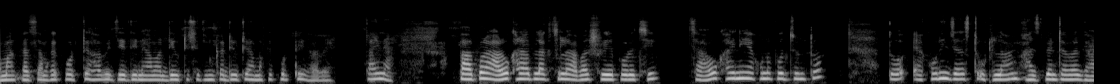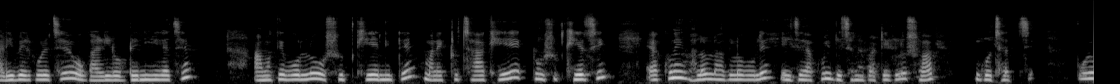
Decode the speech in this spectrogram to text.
আমার কাছে আমাকে করতে হবে, যেদিনে আমার ডিউটি সেদিনকার ডিউটি আমাকে করতেই হবে, তাই না? তারপর আরও খারাপ লাগছিল, আবার শুয়ে পড়েছি, চাও খাইনি এখনও পর্যন্ত। তো এখনই জাস্ট উঠলাম হাজব্যান্ড আবার গাড়ি বের করেছে, ও গাড়ি লোডে নিয়ে গেছে। আমাকে বলল, ওষুধ খেয়ে নিতে। মানে একটু চা খেয়ে একটু ওষুধ খেয়েছি। এখনই ভালো লাগল বলে এই যে এখন বিছানা পাটিগুলো সব গোছাচ্ছি। পুরো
